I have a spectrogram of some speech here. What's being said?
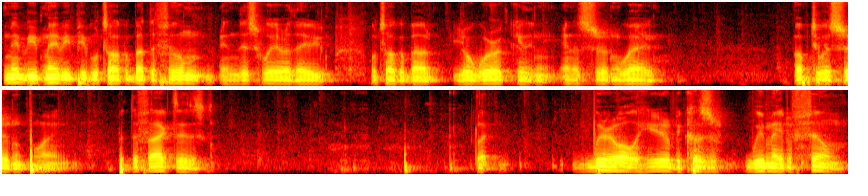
Maybe maybe people talk about the film in this way, or they will talk about your work in in a certain way. Up to a certain point, but the fact is, like, we're all here because we made a film,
